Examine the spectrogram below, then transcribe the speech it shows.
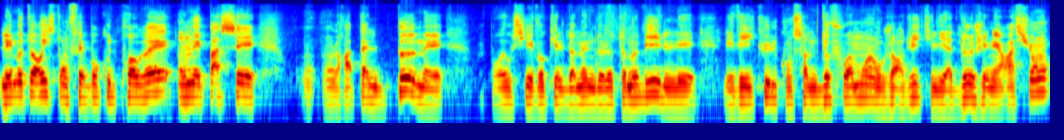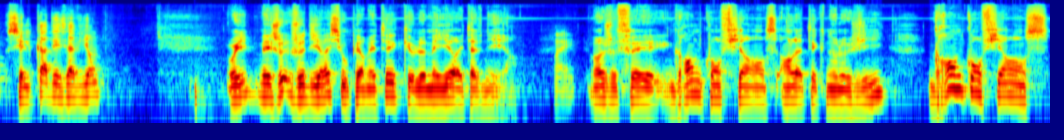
les motoristes ont fait beaucoup de progrès. On est passé, on, le rappelle peu, mais je pourrais aussi évoquer le domaine de l'automobile. Les, véhicules consomment deux fois moins aujourd'hui qu'il y a deux générations. C'est le cas des avions? Oui, mais je, dirais, si vous permettez, que le meilleur est à venir. Moi, je fais grande confiance en la technologie, grande confiance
